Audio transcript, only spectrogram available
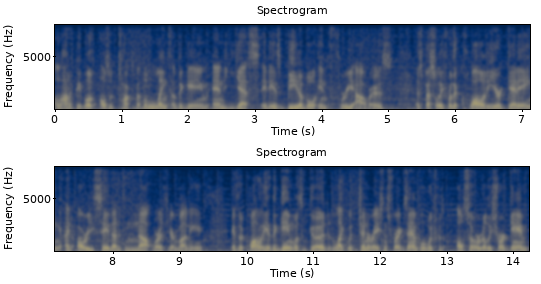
A lot of people have also talked about the length of the game, and yes, it is beatable in 3 hours. Especially for the quality you're getting, I'd already say that it's not worth your money. If the quality of the game was good, like with Generations for example, which was also a really short game,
